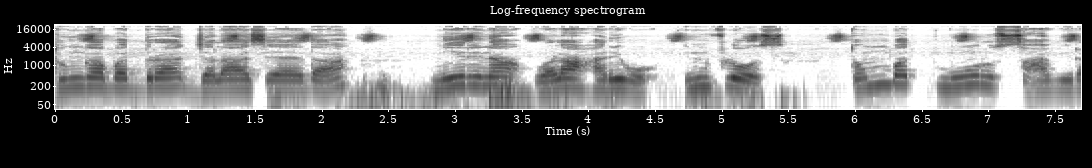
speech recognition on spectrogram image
ತುಂಗಭದ್ರಾ ಜಲಾಶಯದ ನೀರಿನ ಒಳಹರಿವು ಇನ್ಫ್ಲೋಸ್ ತೊಂಬತ್ತ್ಮೂರು ಸಾವಿರ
